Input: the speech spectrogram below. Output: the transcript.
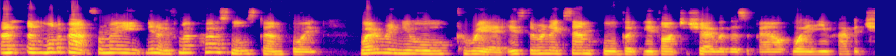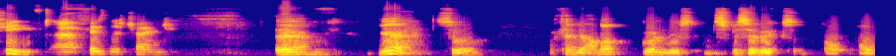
And and what about from a you know from a personal standpoint? Where in your career is there an example that you'd like to share with us about where you have achieved uh, business change? Um, yeah, so kind of I'm not going into the specifics of, of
